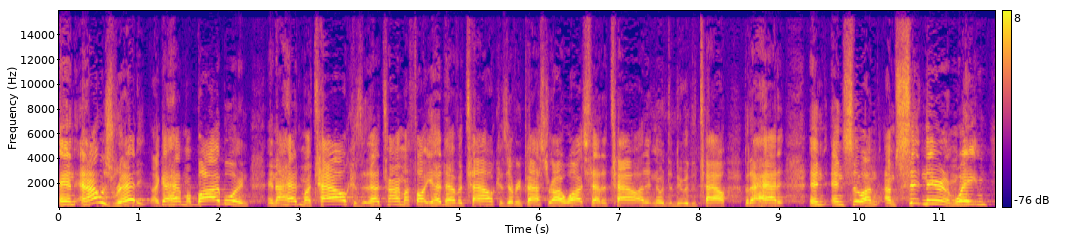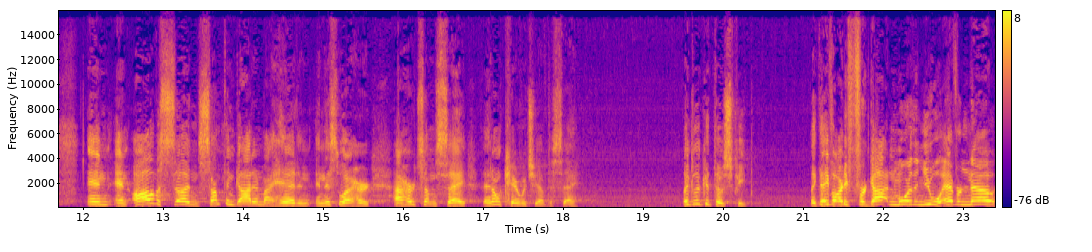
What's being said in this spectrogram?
And, and I was ready. Like I had my Bible and, and I had my towel because at that time I thought you had to have a towel because every pastor I watched had a towel. I didn't know what to do with the towel, but I had it. And, and so I'm, I'm sitting there and I'm waiting. And, and all of a sudden, something got in my head, and, and this is what I heard. I heard something say, they don't care what you have to say. Like, look at those people. Like they've already forgotten more than you will ever know.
